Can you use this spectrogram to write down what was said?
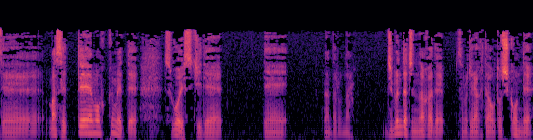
で、まあ設定も含めてすごい好きで、で、なんだろうな。自分たちの中でそのキャラクターを落とし込んで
